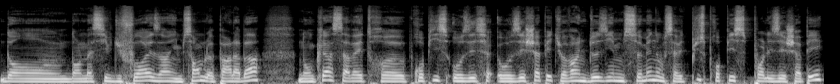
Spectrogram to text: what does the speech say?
dans, dans le massif du Forez, hein, il me semble, par là-bas. Donc là, ça va être propice aux, aux échappées. Tu vas avoir une deuxième semaine où ça va être plus propice pour les échappées.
